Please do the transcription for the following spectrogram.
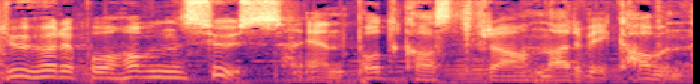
Du hører på Havnens hus, en podkast fra Narvik havn.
